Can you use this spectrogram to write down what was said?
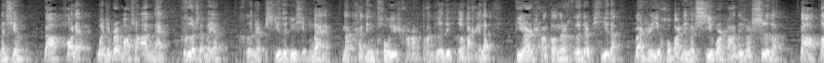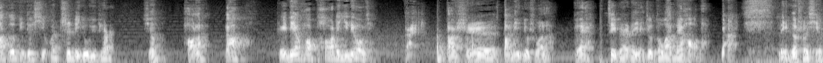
那行。啊，好嘞，我这边马上安排。喝什么呀？喝点啤的就行呗。那肯定头一场大哥得喝白的，第二场到那儿喝点啤的。完事以后把那小西瓜啥的小柿子，那大哥比较喜欢吃的鱿鱼片行，好了啊，给电话啪的一撂下。哎，当时大林就说了：“哥呀，这边的也就都安排好了。”啊，磊哥说：“行。”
